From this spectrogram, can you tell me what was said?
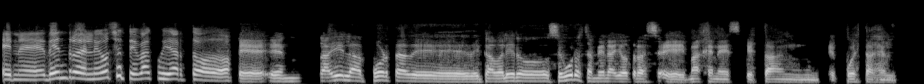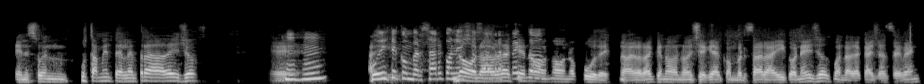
en, eh, dentro del negocio te va a cuidar todo. en, ahí en la puerta de, de Caballero Seguros también hay otras imágenes que están puestas en, en, justamente en la entrada de ellos. ¿Pudiste conversar con ellos? No, la verdad que no, no, no pude. La verdad que no, no llegué a conversar ahí con ellos. Bueno, de acá ya se ven.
